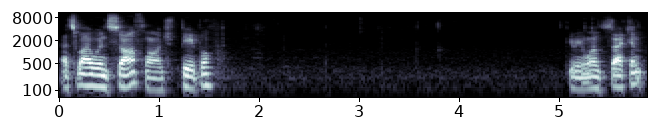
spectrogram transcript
That's why we're in soft launch, people. Give me one second.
